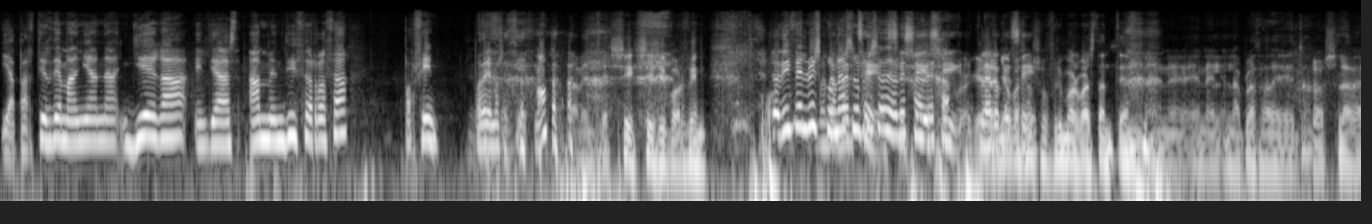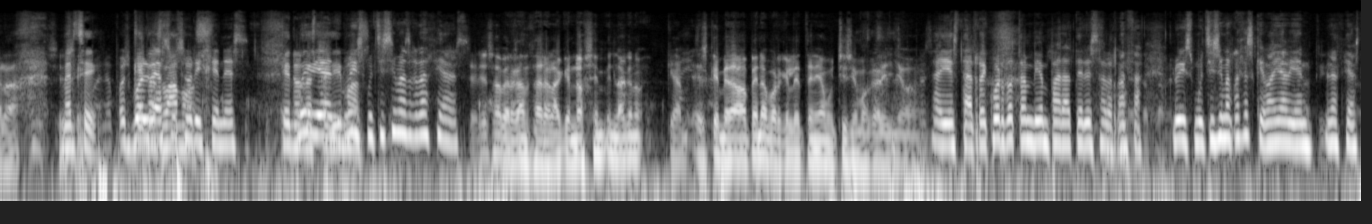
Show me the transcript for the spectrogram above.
y a partir de mañana llega el jazz a Mendizorroza, por fin podemos decir, ¿no? Exactamente, sí, sí, sí, por fin. Lo dice Luis con una sonrisa de oreja a oreja. Sí, claro el año que sufrimos bastante en, la plaza de toros, la verdad. Merche, bueno, pues vuelve a sus orígenes. Que nos Muy bien, Luis, muchísimas gracias. Teresa Berganza era la que no, la que no es que me daba pena porque le tenía muchísimo cariño. Pues ahí está, el recuerdo también para Teresa Berganza. Luis, muchísimas gracias, que vaya bien. Gracias.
